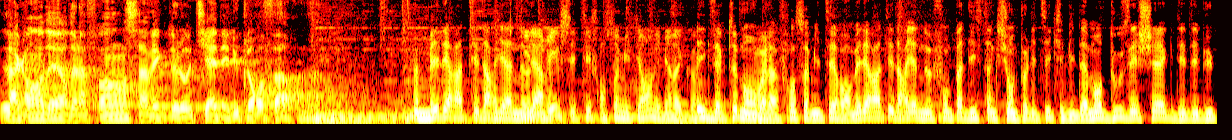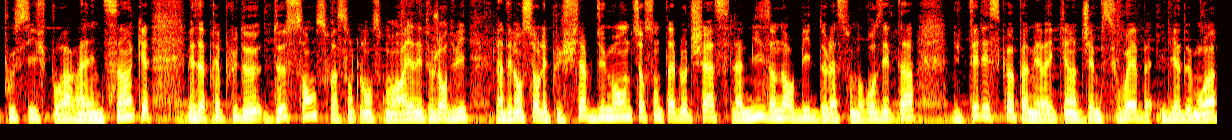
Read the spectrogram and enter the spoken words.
la grandeur de la France avec de l'eau tiède et du chloroforme. Mais les ratés d'Ariane... Il arrive, c'était François Mitterrand, on est bien d'accord. Exactement, ouais. voilà, François Mitterrand. Mais les ratés d'Ariane ne font pas de distinction politique, évidemment. 12 échecs, des débuts poussifs pour Ariane 5. Mais après plus de 260 lancements, Ariane est aujourd'hui l'un des lanceurs les plus fiables du monde. Sur son tableau de chasse, la mise en orbite de la sonde Rosetta, du télescope américain James Webb il y a deux mois,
